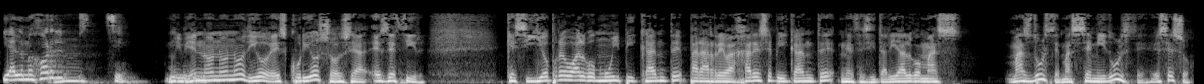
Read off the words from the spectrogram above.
Y a lo mejor, mm. sí. Muy bien, no, no, no, digo, es curioso, o sea, es decir, que si yo pruebo algo muy picante, para rebajar ese picante necesitaría algo más, más dulce, más semidulce, ¿es eso?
